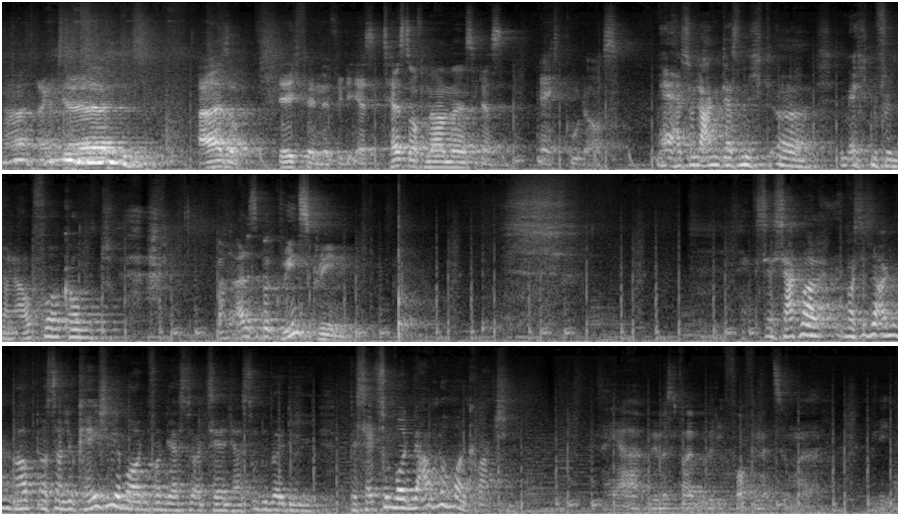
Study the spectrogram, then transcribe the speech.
Ja, danke. Also, ich finde, für die erste Testaufnahme sieht das echt gut aus. Naja, solange das nicht äh, im echten Film dann auch vorkommt. Machen alles über Greenscreen. Sag mal, was ist denn eigentlich überhaupt aus der Location geworden, von der du erzählt hast? Und über die Besetzung wollten wir auch noch mal quatschen. Naja, wir müssen vor allem über die Vorfinanzierung mal reden.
